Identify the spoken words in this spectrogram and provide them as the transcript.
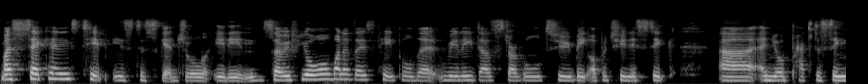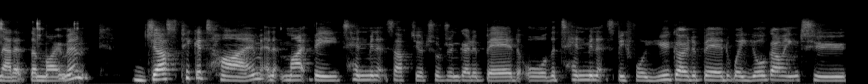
My second tip is to schedule it in. So if you're one of those people that really does struggle to be opportunistic uh, and you're practicing that at the moment, just pick a time and it might be 10 minutes after your children go to bed or the 10 minutes before you go to bed where you're going to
